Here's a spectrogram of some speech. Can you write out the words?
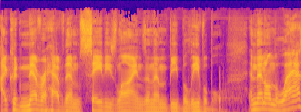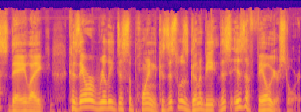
I could never have them say these lines and then be believable. And then on the last day, like, because they were really disappointed, because this was going to be, this is a failure story.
